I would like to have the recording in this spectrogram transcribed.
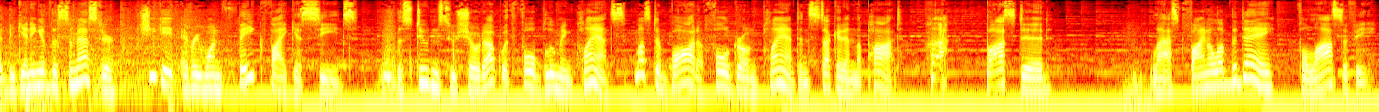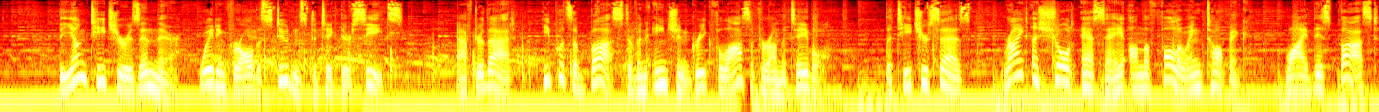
The beginning of the semester, she gave everyone fake ficus seeds. The students who showed up with full blooming plants must have bought a full grown plant and stuck it in the pot. Ha! Busted! Last final of the day philosophy. The young teacher is in there, waiting for all the students to take their seats. After that, he puts a bust of an ancient Greek philosopher on the table. The teacher says, Write a short essay on the following topic Why this bust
